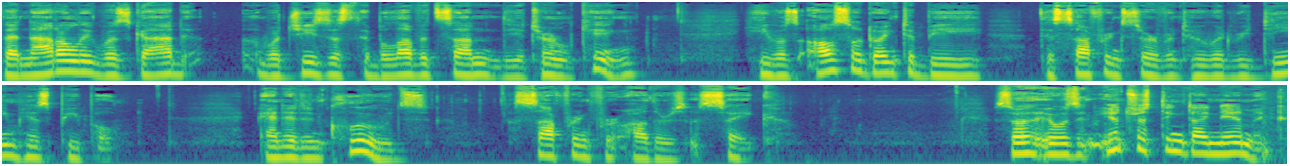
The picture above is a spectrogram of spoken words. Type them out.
that not only was God, was Jesus the beloved Son, the eternal King, he was also going to be the suffering servant who would redeem his people. And it includes suffering for others' sake. So it was an interesting dynamic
